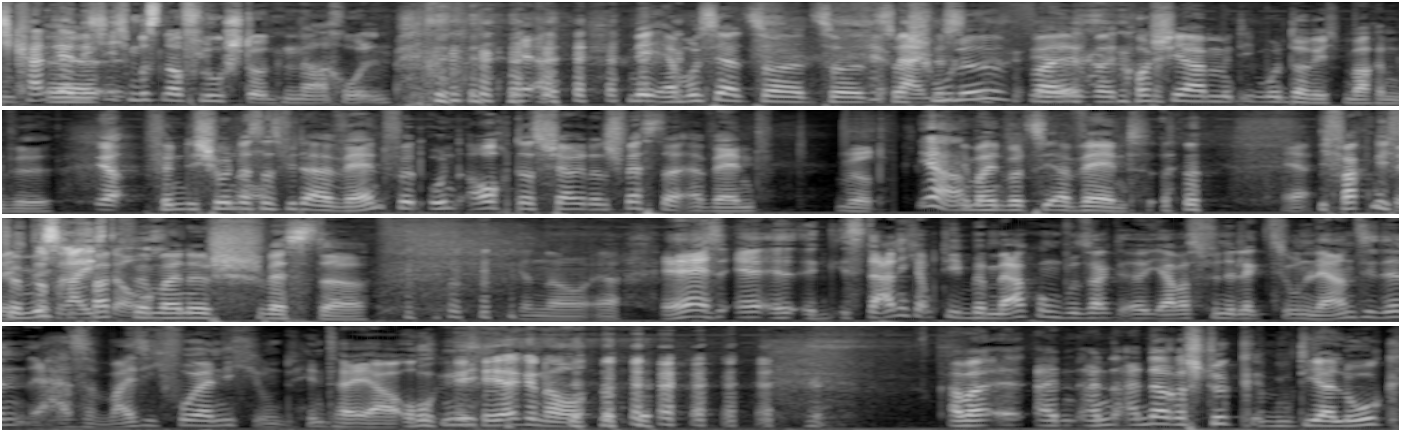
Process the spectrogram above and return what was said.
Und, kann ja äh, nicht, ich muss noch Flugstunden nachholen. Nee, er muss ja zur, zur, zur Nein, das- Schule, weil, weil Kosch ja mit ihm Unterricht machen will. Ja. Finde ich schön, dass das wieder erwähnt wird und auch, dass Sheridans Schwester erwähnt wird. Ja. Immerhin wird sie erwähnt. Ja. Ich frag nicht für mich, Das ich frag für meine Schwester. Genau, ja. Er ist, er, er- ist da nicht auch die Bemerkung, wo sagt, äh, ja, was für eine Lektion lernen Sie denn? Ja, das weiß ich vorher nicht und hinterher auch nicht. Ja, genau. Aber äh, ein, ein anderes Stück im Dialog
